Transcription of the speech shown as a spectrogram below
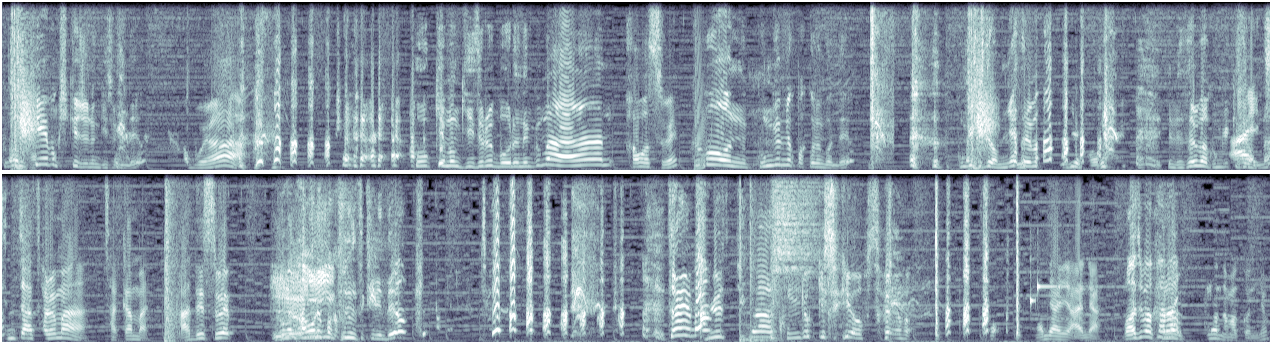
그건 피 회복 시켜주는 기술인데요? 아 뭐야? 포켓몬 기술을 모르는구만. 파워 스웹? 그건 공격력 바꾸는 건데요? 공격 기술 없냐 설마? 근데 설마 공격 기술 아이 없나? 진짜 설마. 잠깐만. 가드 스웹? 이거 방어력 바꾸는 스킬인데요 설마? 뮤츠가 공격 기술이 없어요. 어? 아니 아니 아니야. 마지막 하나? 하나 하나 남았거든요.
